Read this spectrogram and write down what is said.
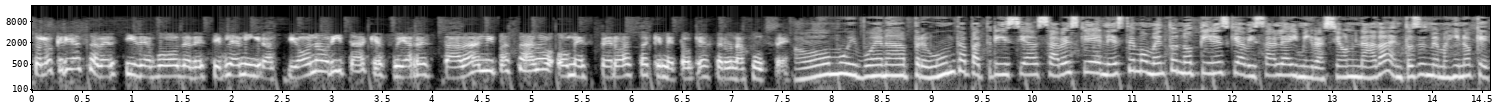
solo quería saber si debo de decirle a migración ahorita que fui arrestada en mi pasado o me espero hasta que me toque hacer un ajuste. Oh, muy buena pregunta, Patricia. Sabes que en este momento no tienes que avisarle a inmigración nada, entonces me imagino que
